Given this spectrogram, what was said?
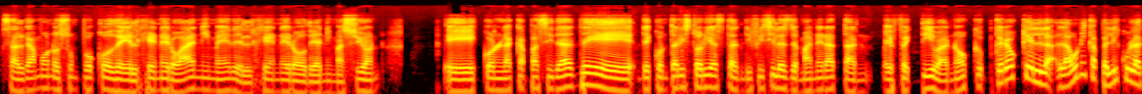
salgámonos un poco del género anime, del género de animación, eh, con la capacidad de, contar historias tan difíciles de manera tan efectiva, ¿no? Creo que la, única película,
